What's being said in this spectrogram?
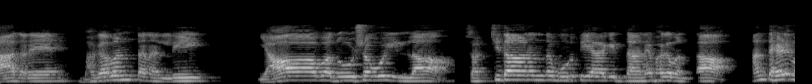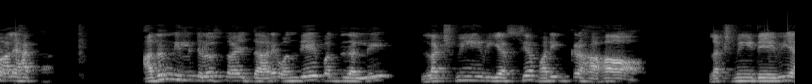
ಆದರೆ ಭಗವಂತನಲ್ಲಿ ಯಾವ ದೋಷವೂ ಇಲ್ಲ. ಸಚ್ಚಿದಾನಂದ ಮೂರ್ತಿಯಾಗಿದ್ದಾನೆ ಭಗವಂತ ಅಂತ ಹೇಳಿ ಮಾಲೆ ಹಾಕ್ತಾರೆ. ಅದನ್ನು ಇಲ್ಲಿ ತಿಳಿಸ್ತಾ ಇದ್ದಾರೆ. ಒಂದೇ ಪದ್ಯದಲ್ಲಿ ಲಕ್ಷ್ಮೀರ್ಯಸ್ಯ ಪರಿಗ್ರಹ. ಲಕ್ಷ್ಮೀದೇವಿಯ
